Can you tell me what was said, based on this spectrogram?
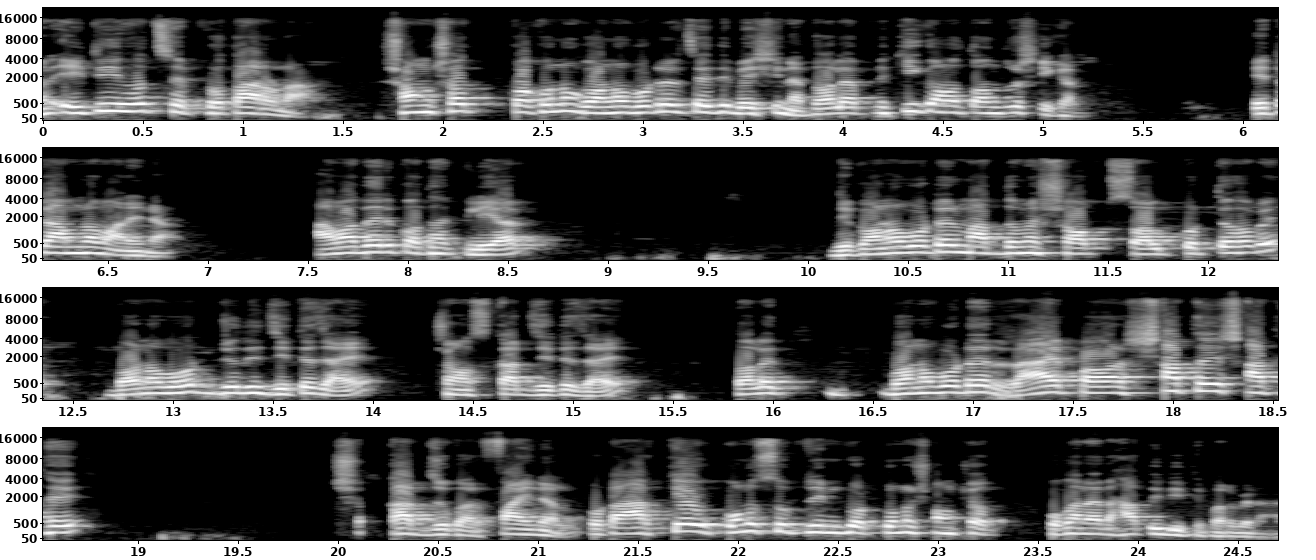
মানে এইটাই হচ্ছে প্রতারণা। সংসদ কখনো গণভোটের চাইতে বেশি না, তাহলে আপনি কি গণতন্ত্র শিখান? এটা আমরা মানি না। আমাদের কথা ক্লিয়ার যে গণভোটের মাধ্যমে সব সলভ করতে হবে। গণভোট যদি জিতে যায়, সংস্কার জিতে যায়, তাহলে গণভোটের রায় পাওয়ার সাথে সাথে কার্যকর ফাইনাল ওটা আর কেউ, কোনো সুপ্রিম কোর্ট, কোনো সংসদ ওখানে হাতই দিতে পারবে না।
